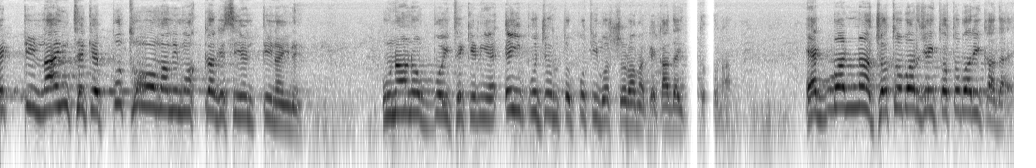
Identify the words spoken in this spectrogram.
এইটটি নাইন থেকে প্রথম আমি মক্কা গেছি এইটটি নাইনে। উনানব্বই থেকে নিয়ে এই পর্যন্ত প্রতি বছর আমাকে কাদাইতো না। একবার না, যতবার যেই ততবারই কাদায়।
